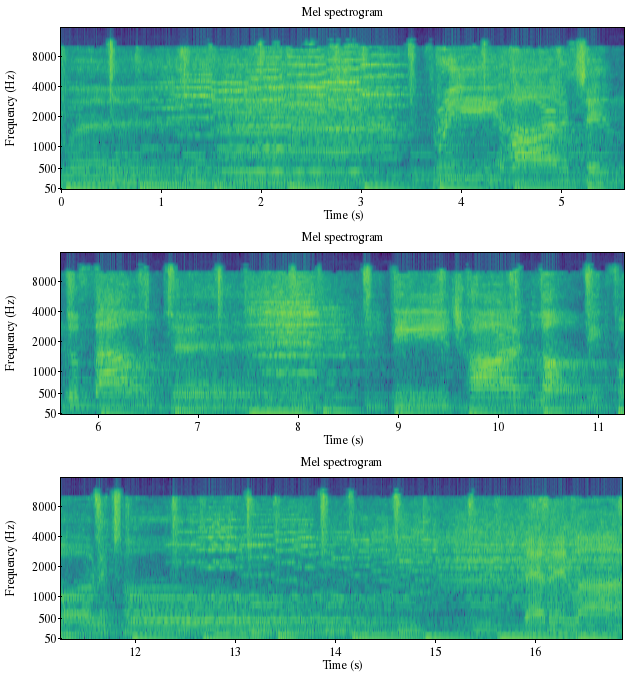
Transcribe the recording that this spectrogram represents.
bless? Three hearts in the fountain, each heart longing for its home. There they lie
